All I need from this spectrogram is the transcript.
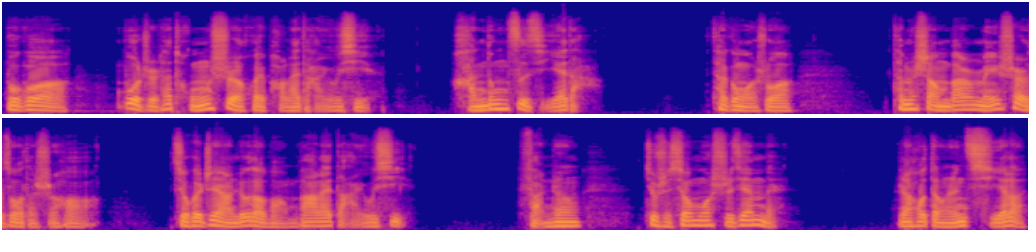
不过不止他同事会跑来打游戏，韩东自己也打。他跟我说，他们上班没事做的时候。就会这样溜到网吧来打游戏，反正就是消磨时间呗。然后等人齐了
